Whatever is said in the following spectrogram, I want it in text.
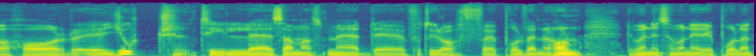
har gjort tillsammans med fotograf Paul Wennerholm. Det var ni som var nere i Polen.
